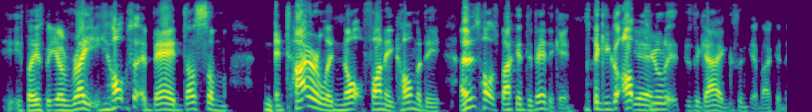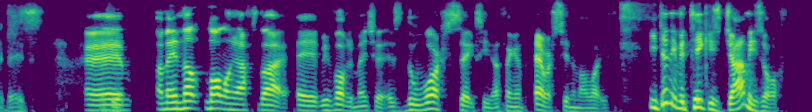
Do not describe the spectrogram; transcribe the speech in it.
he plays. But you're right, he hops out of bed, does some entirely not funny comedy, and just hops back into bed again. Like he got up Yeah. purely to do the gags and get back into bed. Um, and then not, not long after that, uh, we've already mentioned it, it, is the worst sex scene I think I've ever seen in my life. He didn't even take his jammies off.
